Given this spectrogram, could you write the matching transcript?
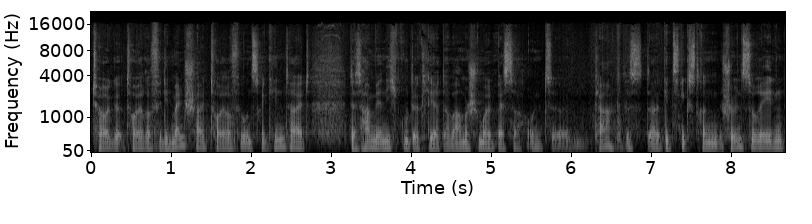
teurer für die Menschheit, teurer für unsere Kindheit. Das haben wir nicht gut erklärt. Da waren wir schon mal besser. Und äh, klar, das, da gibt es nichts dran, schön zu reden.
